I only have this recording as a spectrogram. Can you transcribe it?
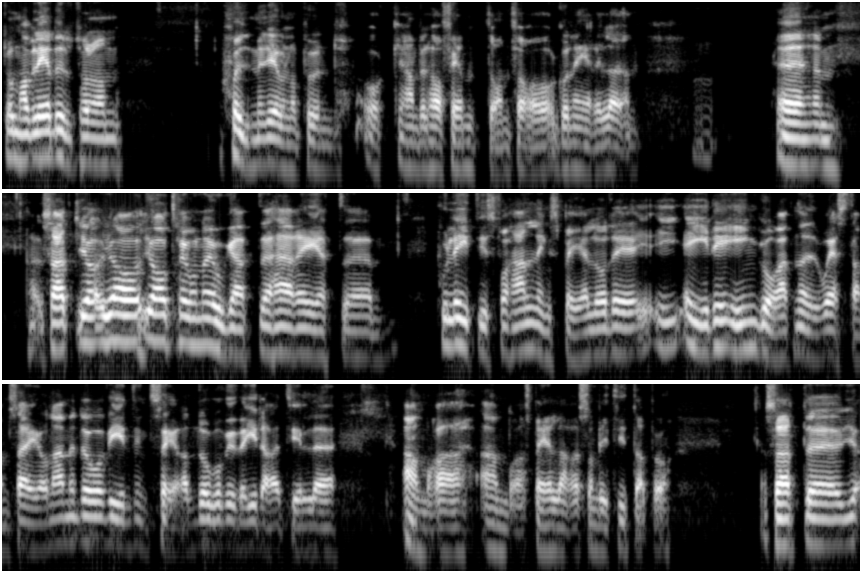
de har väl erbjudit honom 7 miljoner pund och han vill ha 15 för att gå ner i lön. Eh, så att jag, jag, jag tror nog att det här är ett eh, politiskt förhandlingsspel och det, i, i det ingår att nu West Ham säger nej men då är vi inte intresserade, då går vi vidare till eh, andra, andra spelare som vi tittar på. Så att eh, jag,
